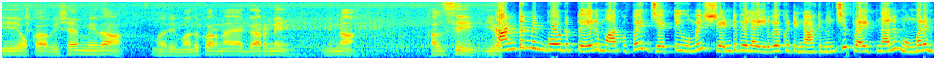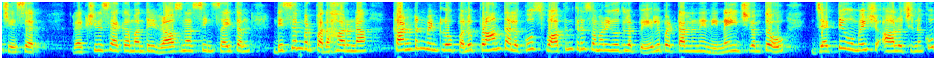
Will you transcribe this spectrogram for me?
ఈ యొక్క విషయం మీద మరి మధుకర్ నాయక్ గారిని నిన్న కలిసి కంటోన్మెంట్ బోర్డు పేరు మార్పుపై జట్టి ఉమేష్ రెండు వేల ఇరవై ఒకటి నాటి నుంచి ప్రయత్నాలు ముమ్మరం చేశారు. రక్షణ శాఖ మంత్రి రాజ్నాథ్ సింగ్ సైతం డిసెంబర్ పదహారున కంటోన్మెంట్లో పలు ప్రాంతాలకు స్వాతంత్ర సమరయోధుల పేర్లు పెట్టాలని నిర్ణయించడంతో జట్టి ఉమేష్ ఆలోచనకు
